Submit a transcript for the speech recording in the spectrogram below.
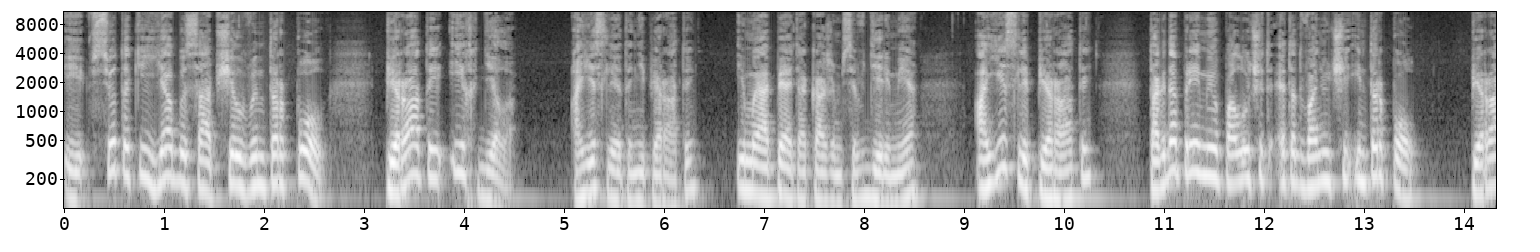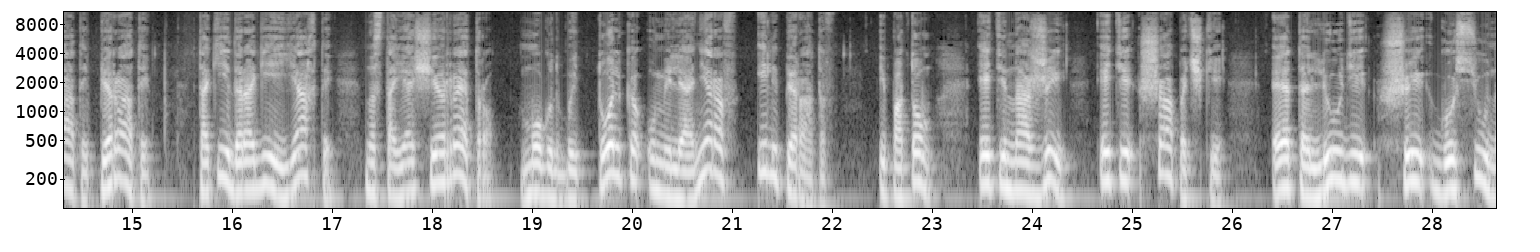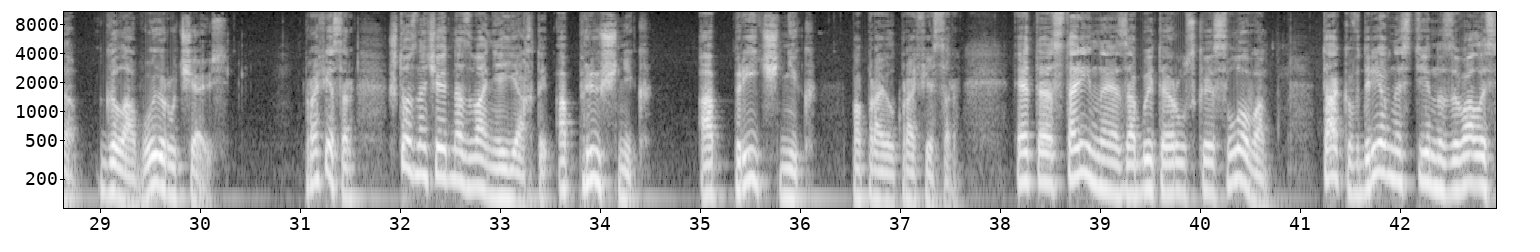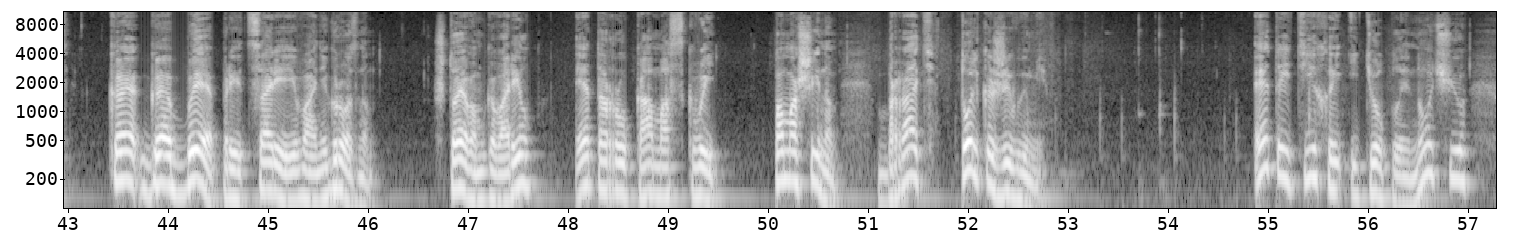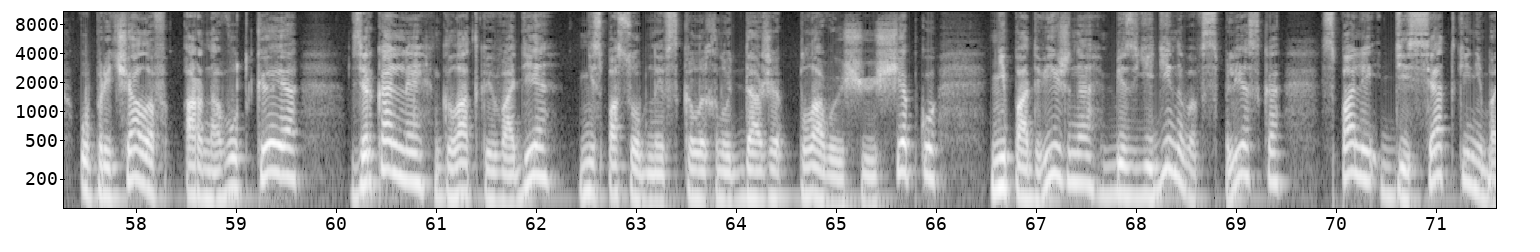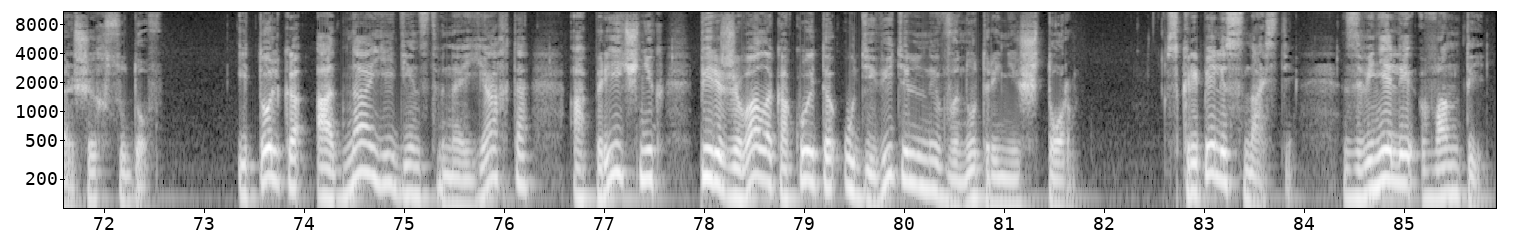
И все-таки я бы сообщил в Интерпол. Пираты – их дело. А если это не пираты, и мы опять окажемся в дерьме? А если пираты, тогда премию получит этот вонючий Интерпол. Пираты, пираты. Такие дорогие яхты – настоящие ретро, могут быть только у миллионеров или пиратов. И потом, эти ножи, эти шапочки – это люди Ши-Гусюна, головой ручаюсь. Профессор, что означает название яхты? Опрючник. Опричник, поправил профессор. Это старинное забытое русское слово. Так в древности называлось КГБ при царе Иване Грозном. Что я вам говорил? Это рука Москвы. По машинам. Брать только живыми. Этой тихой и теплой ночью у причалов Арнавут-Кёя в зеркальной гладкой воде, не способной всколыхнуть даже плавающую щепку, неподвижно, без единого всплеска, спали десятки небольших судов и только одна единственная яхта, опричник, переживала какой-то удивительный внутренний шторм. Скрипели снасти, звенели ванты.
